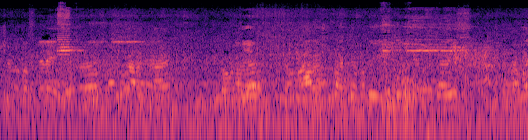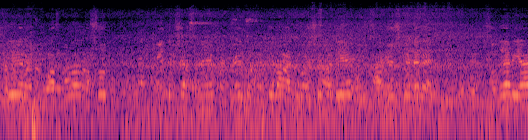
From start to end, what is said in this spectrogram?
शिक्षण बसलेले आहे त्याचं मुख्य कारण काय? तर महाराष्ट्र राज्यामध्ये एकूण एकेचाळीस जमाती वास्तव असून केंद्र शासनाने पंचायत जमातीला आदिवासीमध्ये समावेश केलेला आहे. सदर या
